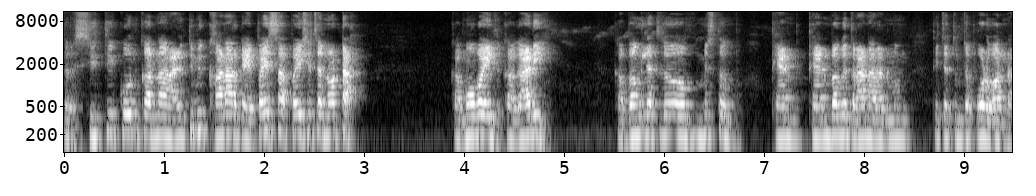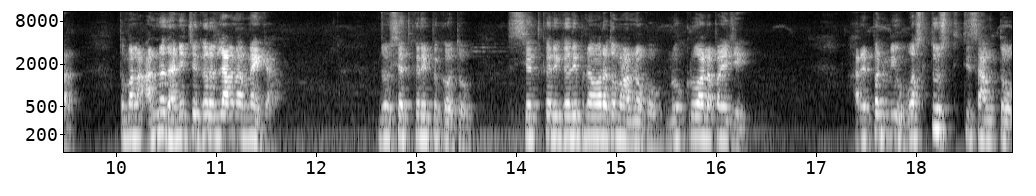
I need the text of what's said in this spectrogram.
तर शेती कोण करणार? आणि तुम्ही खाणार काय? पैसा पैशाचा नोटा? का मोबाईल का गाडी? का बंगल्यातलं नुसतं फॅन फॅन बघत राहणार आणि मग त्याच्यात तुमचं पोट भरणार? तुम्हाला अन्नधान्याची गरज लागणार नाही का? जो शेतकरी पिकवतो. शेतकरी गरीब नवरा तुम्हाला नको. नोकरीवाला पाहिजे. अरे पण मी वस्तुस्थिती सांगतो.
